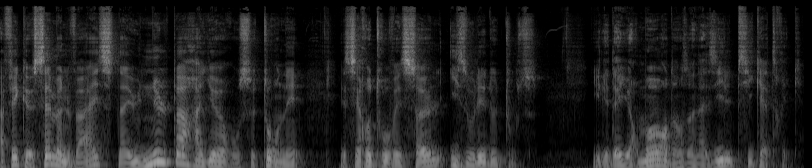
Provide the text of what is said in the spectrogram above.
a fait que Semmelweis n'a eu nulle part ailleurs où se tourner et s'est retrouvé seul, isolé de tous. Il est d'ailleurs mort dans un asile psychiatrique.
